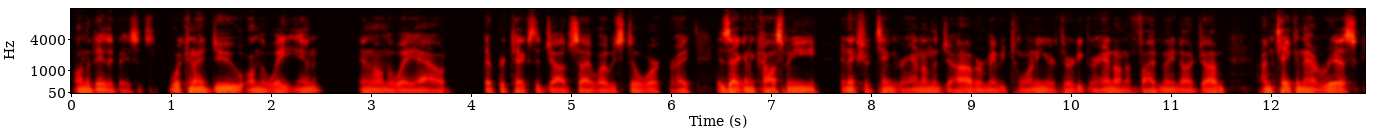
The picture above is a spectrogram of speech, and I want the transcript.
on a daily basis? What can I do on the way in and on the way out that protects the job site while we still work? Right? Is that going to cost me an extra ten grand on the job, or maybe twenty or thirty grand on a five million dollar job? I'm taking that risk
